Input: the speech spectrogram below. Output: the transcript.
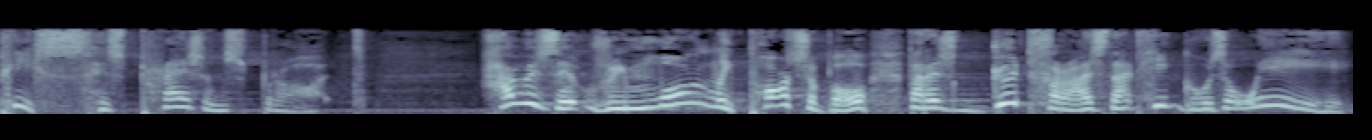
peace his presence brought. How is it remotely possible that it's good for us that he goes away?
